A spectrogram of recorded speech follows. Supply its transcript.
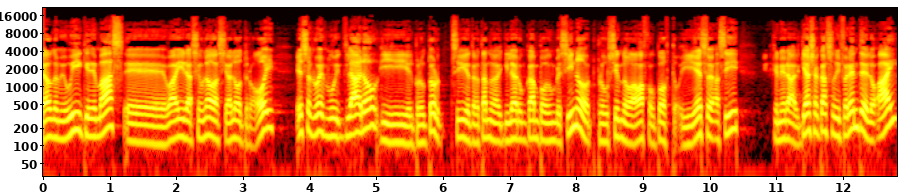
a donde me ubique y demás, eh, va a ir hacia un lado hacia el otro. Hoy eso no es muy claro y el productor sigue tratando de alquilar un campo de un vecino produciendo a bajo costo. Y eso es así en general. Que haya casos diferentes, lo hay.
